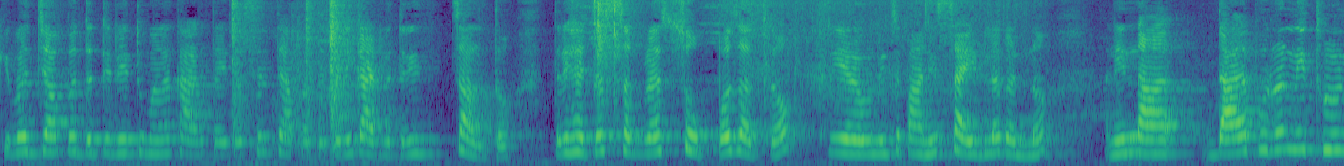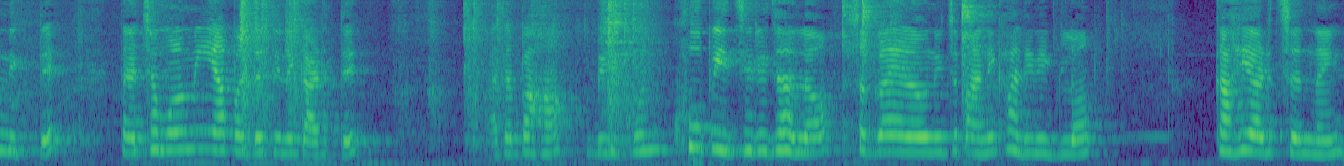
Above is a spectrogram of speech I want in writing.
किंवा ज्या पद्धतीने तुम्हाला काढता येत असेल त्या पद्धतीने काढलं तरी चालतं. तर ह्याच्यात सगळ्यात सोपं जातं एळवणीचं पाणी साईडला काढणं आणि ना डाळ पूर्ण निथळून निघते. त्याच्यामुळं मी या पद्धतीने काढते. आता पहा बिलकुल खूप इझिली झालं. सगळं एलवणीचं पाणी खाली निघलं. काही अडचण नाही.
